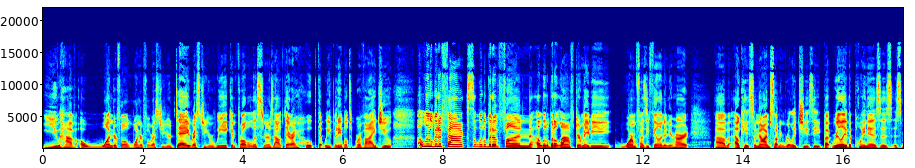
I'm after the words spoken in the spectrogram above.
you have a wonderful, wonderful rest of your day, rest of your week. And for all the listeners out there, I hope that we've been able to provide you a little bit of facts, a little bit of fun, a little bit of laughter, maybe warm, fuzzy feeling in your heart. Uh, okay, so now I'm sounding really cheesy, but really the point is, is, is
